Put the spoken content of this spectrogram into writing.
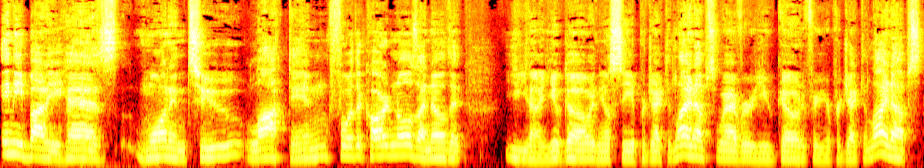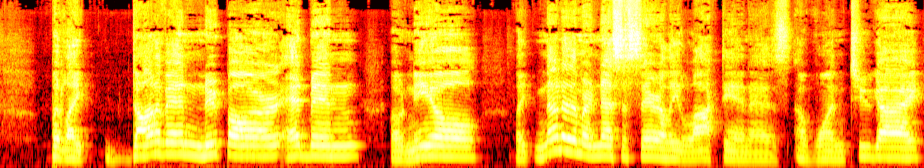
anybody has one and two locked in for the Cardinals. I know that you know you go and you'll see projected lineups wherever you go for your projected lineups, but like Donovan, Nootbaar, Edman, O'Neill, like none of them are necessarily locked in as a one-two guy.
